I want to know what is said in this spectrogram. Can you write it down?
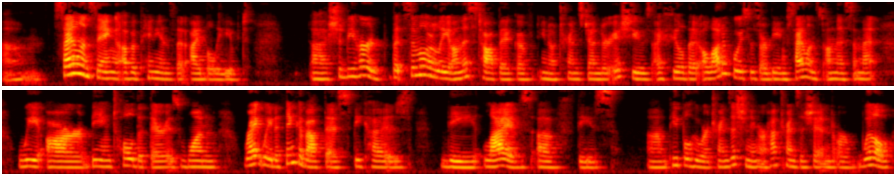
um, silencing of opinions that I believed uh, should be heard. But similarly, on this topic of you know transgender issues, I feel that a lot of voices are being silenced on this, and that we are being told that there is one right way to think about this because the lives of these um, people who are transitioning or have transitioned or will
